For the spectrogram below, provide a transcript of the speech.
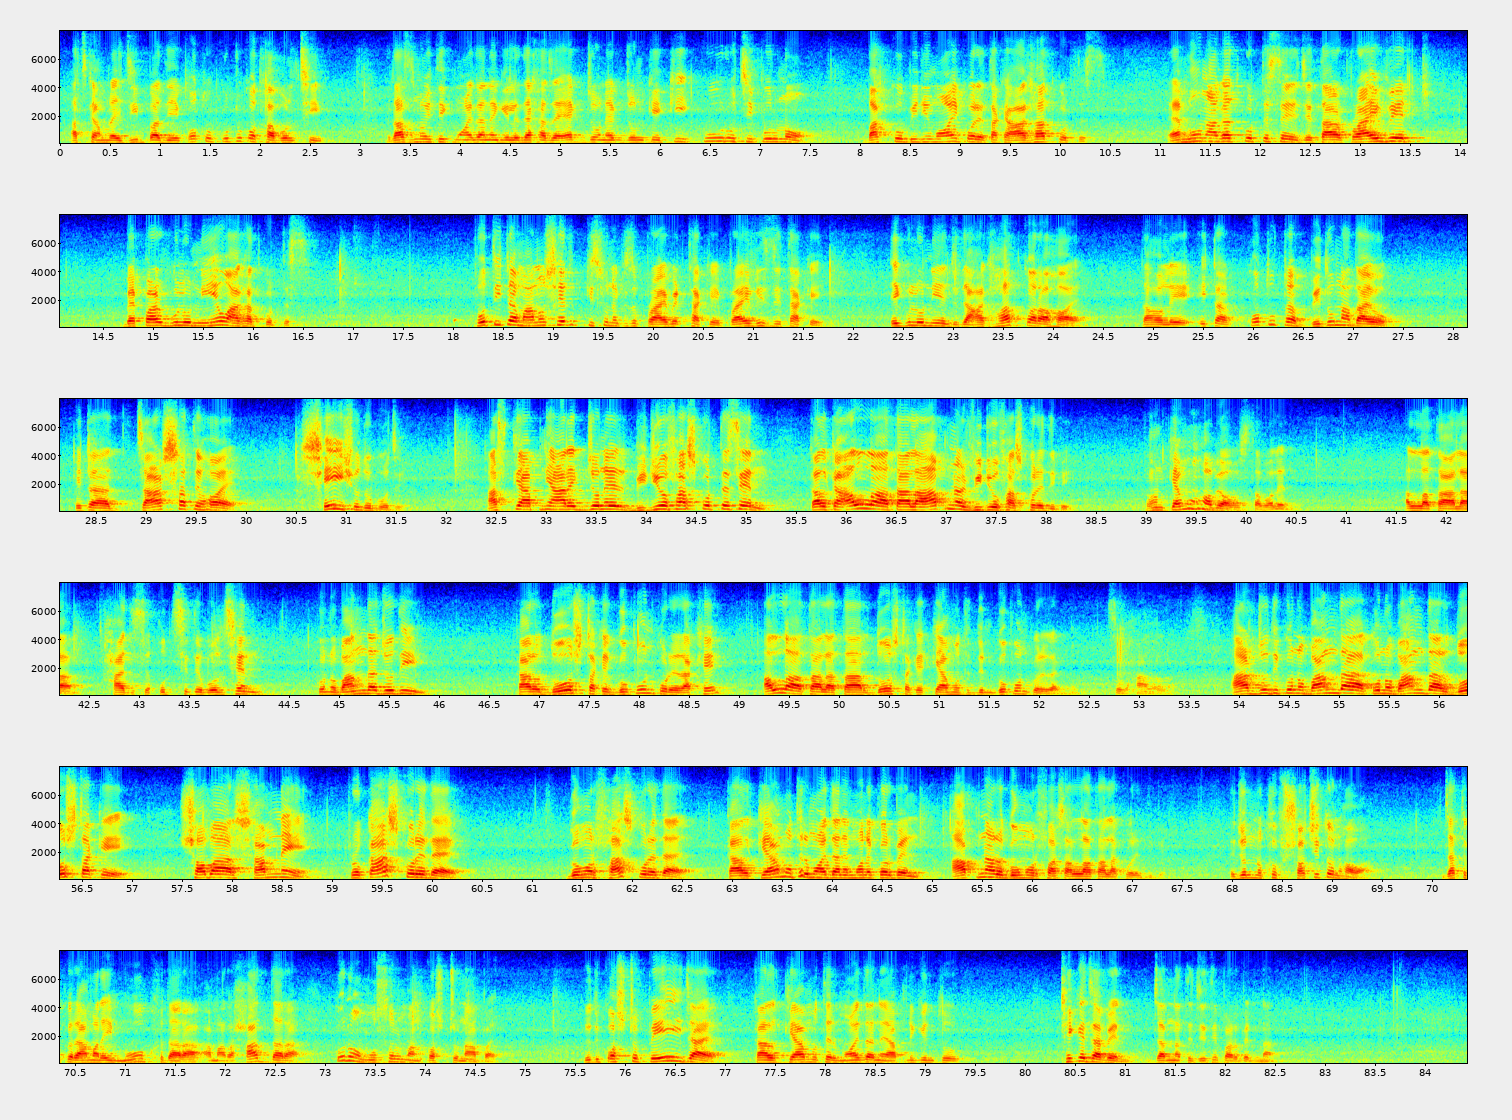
আজকে আমরা এই জিব্বা দিয়ে কত কটু কথা বলছি। রাজনৈতিক ময়দানে গেলে দেখা যায় একজন একজনকে কি কুরুচিপূর্ণ বাক্য বিনিময় করে তাকে আঘাত করতেছে। এমন আঘাত করতেছে যে তার প্রাইভেট ব্যাপারগুলো নিয়েও আঘাত করতেছে। প্রতিটা মানুষের কিছু না কিছু প্রাইভেট থাকে প্রাইভেসি থাকে। এগুলো নিয়ে যদি আঘাত করা হয়, তাহলে এটা কতটা বেদনাদায়ক, এটা যার সাথে হয়, সেই শুধু বোঝে। আজকে আপনি আরেকজনের ভিডিও ফাঁস করতেছেন, কালকে আল্লাহ তাআলা আপনার ভিডিও ফাঁস করে দিবে। তখন কেমন হবে অবস্থা বলেন? আল্লাহ তাআলা হাদিসে কুৎসিতে বলছেন, কোনো বান্দা যদি কারও দোষটাকে গোপন করে রাখে, আল্লাহ তাআলা তার দোষটাকে কেয়ামতের দিন গোপন করে রাখবেন। সুবহান আল্লাহ আর যদি কোনো বান্দা কোনো বান্দার দোষটাকে সবার সামনে প্রকাশ করে দেয় গোমর ফাঁস করে দেয়। কাল কেয়ামতের ময়দানে মনে করবেন, আপনারও গোমর ফাঁস আল্লাহ তালা করে দিবে। এজন্য খুব সচেতন হওয়া। যাতে করে আমার এই মুখ দ্বারা, আমার হাত দ্বারা কোনো মুসলমান কষ্ট না পায়। যদি কষ্ট পেয়েই যায়, কাল কেয়ামতের ময়দানে আপনি কিন্তু ঠেকে যাবেন, জান্নাতে যেতে পারবেন না।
